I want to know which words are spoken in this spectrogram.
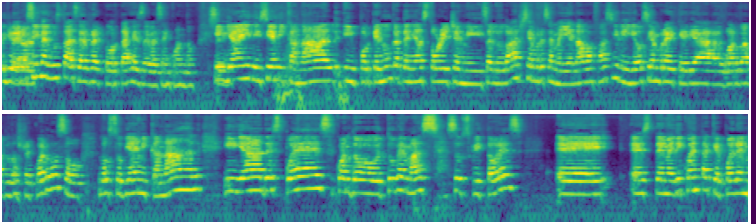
Yeah. Pero sí me gusta hacer reportajes de vez en cuando. Sí. Y ya inicié mi canal y porque nunca tenía storage en mi celular, siempre se me llenaba fácil y yo siempre quería guardar los recuerdos o los subía en mi canal. Y ya después, cuando tuve más suscriptores, eh, este, me di cuenta que pueden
